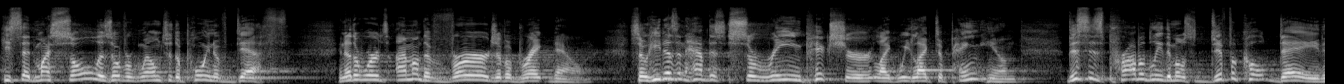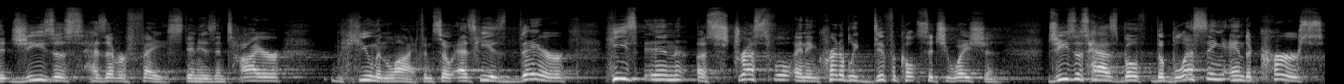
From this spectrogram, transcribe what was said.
he said, My soul is overwhelmed to the point of death. In other words, I'm on the verge of a breakdown. So he doesn't have this serene picture like we like to paint him. This is probably the most difficult day that Jesus has ever faced in his entire human life. And so as he is there, he's in a stressful and incredibly difficult situation. Jesus has both the blessing and the curse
